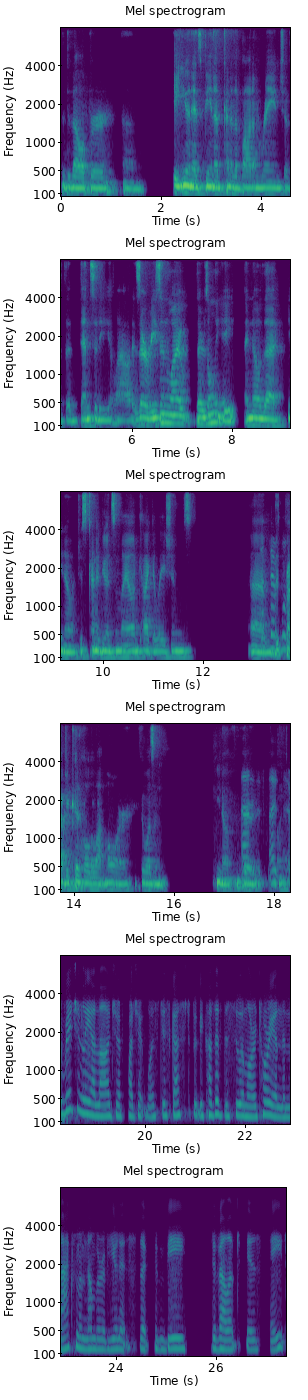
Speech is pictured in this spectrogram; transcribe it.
the developer. Um, eight units being a kind of the bottom range of the density allowed. Is there a reason why there's only eight? I know that, you know, just kind of doing some of my own calculations. Um, this project could hold a lot more if it wasn't, you know, Um, uh, originally, a larger project was discussed, but because of the sewer moratorium, the maximum number of units that can be developed is eight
